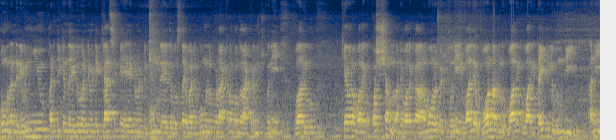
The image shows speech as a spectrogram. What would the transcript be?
భూములు అంటే రెవెన్యూ పరిధి కింద ఎటువంటి క్లాసిక్ అయినటువంటి భూములు ఏదైతే వస్తాయో వాటి భూములు కూడా అక్రమ పద్ధతులు ఆక్రమించుకొని వారు కేవలం వాళ్ళ యొక్క పొజిషన్లు అని వాళ్ళ యొక్క అనుభవంలో పెట్టుకొని వాళ్ళే ఓనర్లు వాళ్ళకి వారికి టైటిల్ ఉంది అని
